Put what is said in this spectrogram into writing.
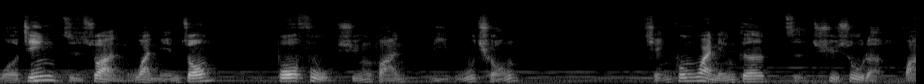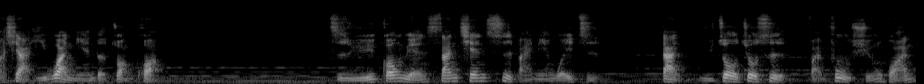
我今只算万年中。波复循环，理无穷。乾坤万年歌只叙述了华夏一万年的状况，止于公元三千四百年为止。但宇宙就是反复循环、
